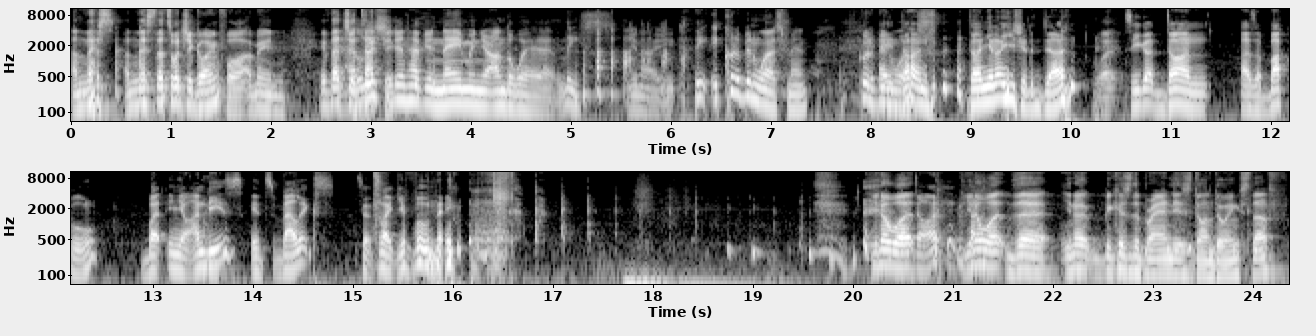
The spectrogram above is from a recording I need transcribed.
Unless unless that's what you're going for. I mean, if that's at your least tactic. you didn't have your name in your underwear. At least you know you- it could have been worse, man. Could have been Don, worse. Don, you know what you should have done? What? So you got Don as a buckle, but in your undies, it's Valix. So it's like your full name. You know what? Don. You know what? The you know because the brand is Don doing stuff.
